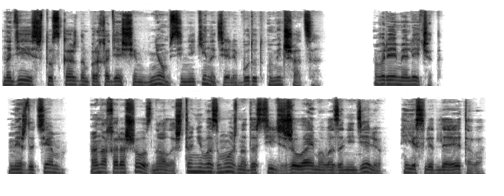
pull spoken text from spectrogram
надеясь, что с каждым проходящим днем синяки на теле будут уменьшаться. Время лечит. Между тем, она хорошо знала, что невозможно достичь желаемого за неделю, если для этого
